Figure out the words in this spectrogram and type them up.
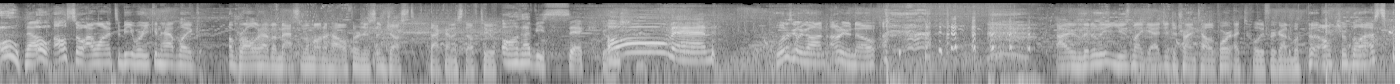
Oh, Now- oh, also, I want it to be where you can have like a brawler have a massive amount of health or just adjust that kind of stuff too. Oh, that'd be sick. Oh man. What is going on? I don't even know. I literally used my gadget to try and teleport. I totally forgot about the Ultra Blast. oh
